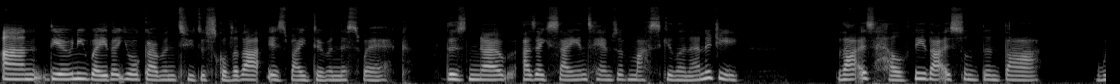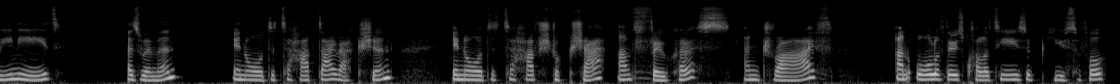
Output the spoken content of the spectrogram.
And the only way that you're going to discover that is by doing this work. There's no, as I say, in terms of masculine energy, that is healthy. That is something that we need as women in order to have direction, in order to have structure and focus and drive. And all of those qualities are beautiful.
